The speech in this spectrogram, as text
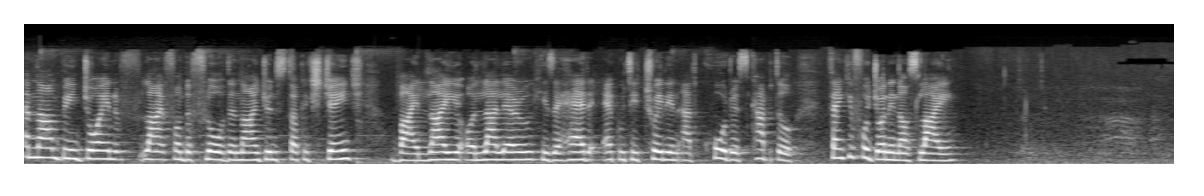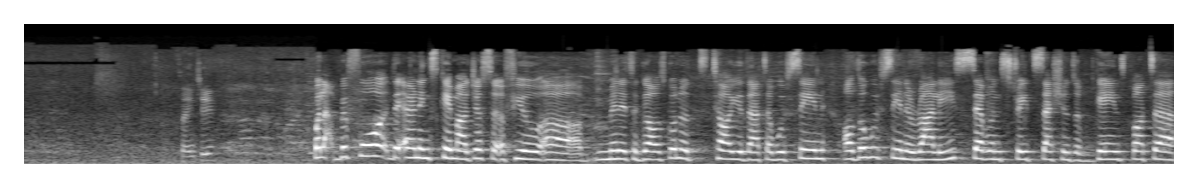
I'm now being joined live from the floor of the Nigerian Stock Exchange by Lai Olaleru. He's a head equity trading at Cordros Capital. Thank you for joining us, Lai. Thank you. Well, before the earnings came out just a few uh, minutes ago, I was going to tell you that uh, we've seen, although we've seen a rally, seven straight sessions of gains, but uh,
